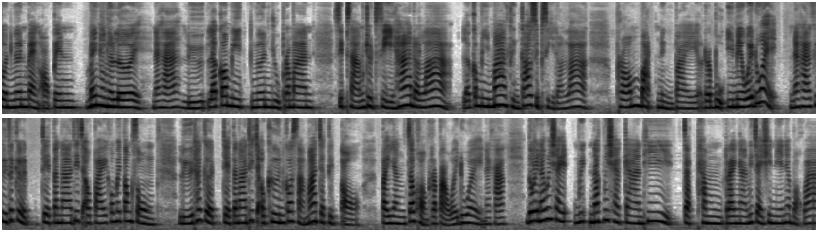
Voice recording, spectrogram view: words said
ส่วนเงินแบ่งออกเป็นไม่มีเงินเลยนะคะ หรือแล้วก็มีเงินอยู่ประมาณ 13.45 ดอลลาร์แล้วก็มีมากถึง 94 ดอลลาร์ พร้อมบัตรหนึ่งใบระบุอีเมลไว้ด้วยนะคะ คือถ้าเกิดเจตนาที่จะเอาไปก็ไม่ต้องส่ง หรือถ้าเกิดเจตนาที่จะเอาคืนก็สามารถจะติดต่อไปยังเจ้าของกระเป๋าไว้ด้วยนะคะ โดยนักวิชัยนักวิชาการที่จัดทำรายงานวิจัยชิ้นนี้เนี่ยบอกว่า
